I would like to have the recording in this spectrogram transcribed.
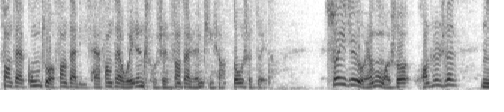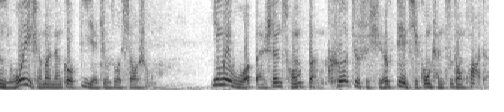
放在工作，放在理财，放在为人处事，放在人品上都是对的。所以就有人问我说：“黄春春，你为什么能够毕业就做销售呢？”因为我本身从本科就是学电气工程自动化的，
